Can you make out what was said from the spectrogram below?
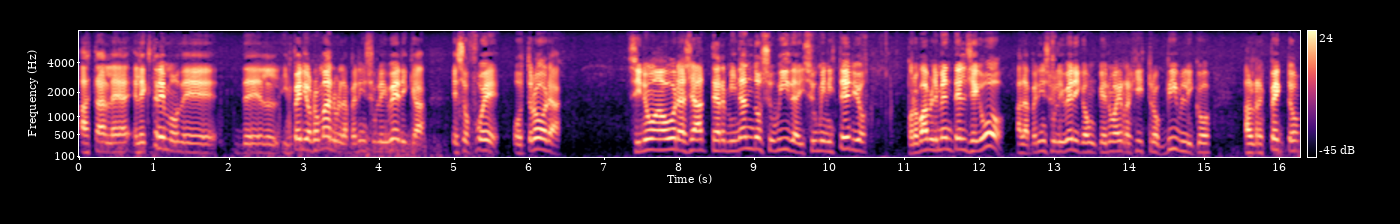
hasta el extremo del imperio romano en la península ibérica, eso fue otrora, sino ahora ya terminando su vida y su ministerio, probablemente él llegó a la península ibérica, aunque no hay registro bíblico al respecto,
